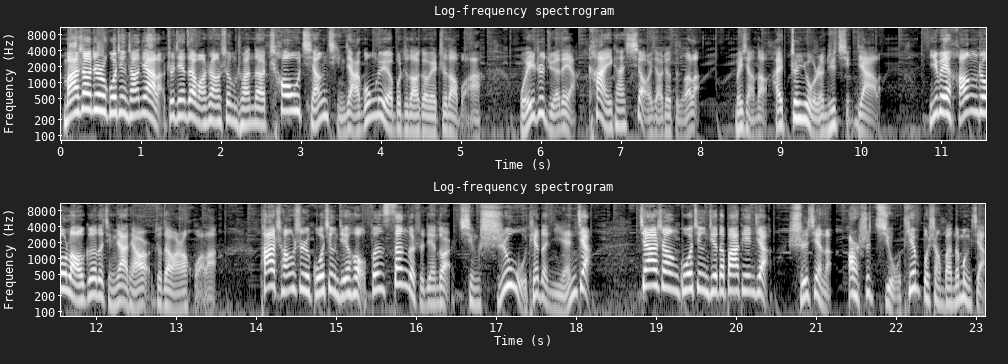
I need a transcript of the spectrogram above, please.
马上就是国庆长假了，之前在网上盛传的超强请假攻略，不知道各位知道不啊？我一直觉得呀，看一看笑一笑就得了，没想到还真有人去请假了。一位杭州老哥的请假条就在网上火了，他尝试国庆节后分三个时间段请十五天的年假，加上国庆节的八天假，实现了二十九天不上班的梦想。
